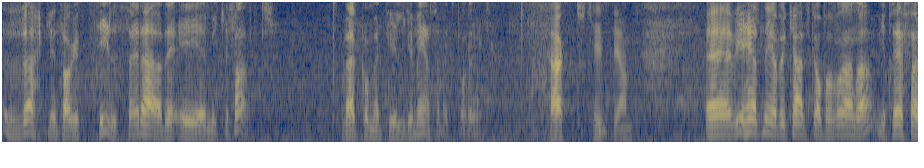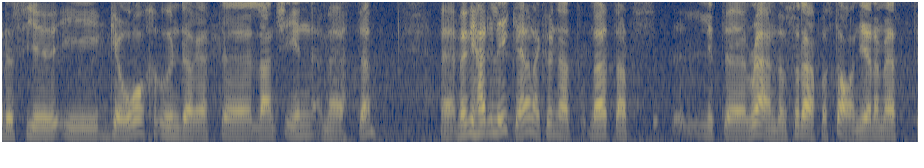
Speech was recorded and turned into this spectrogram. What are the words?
verkligen tagit till sig det här det är Micke Falk. Välkommen till Gemensamhetspodden Micke. Tack Christian. Eh, vi är helt nya bekantskaper för varandra. Vi träffades ju igår under ett eh, lunch-in-möte. Men vi hade lika gärna kunnat mötas lite random sådär på stan genom ett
